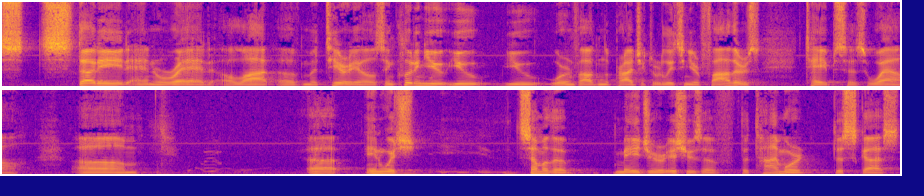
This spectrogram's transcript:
studied and read a lot of materials, including you. You you were involved in the project releasing your father's tapes as well, um, uh, in which some of the major issues of the time were discussed.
